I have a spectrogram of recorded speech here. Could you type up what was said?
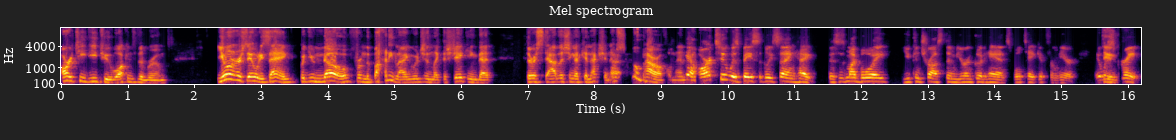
R2D2 walk into the room? You don't understand what he's saying but you know from the body language and like the shaking that they're establishing a connection. That's so powerful man. Yeah r2 was basically saying hey this is my boy. You can trust him. You're in good hands. We'll take it from here. It was Dude. great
